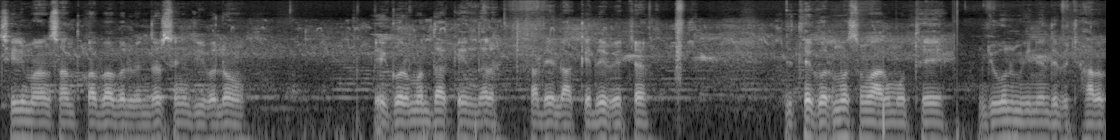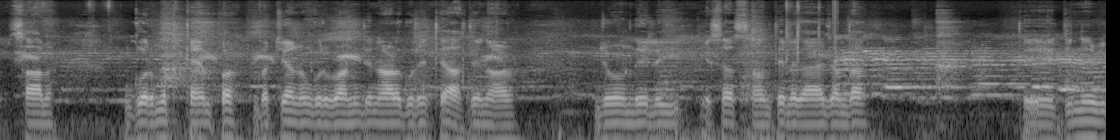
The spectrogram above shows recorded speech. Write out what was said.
ਸ਼੍ਰੀਮਾਨ ਸੰਤ ਬਾਬਾ ਬਲਵਿੰਦਰ ਸਿੰਘ ਜੀ ਵੱਲੋਂ ਇਹ ਗੁਰਮਤਿ ਦਾ ਕੇਂਦਰ ਸਾਡੇ ਇਲਾਕੇ ਦੇ ਵਿੱਚ, ਜਿੱਥੇ ਗੁਰਮਤਿ ਸਮਾਗਮ ਉੱਥੇ ਜੂਨ ਮਹੀਨੇ ਦੇ ਵਿੱਚ ਹਰ ਸਾਲ ਗੁਰਮਤਿ ਕੈਂਪ ਬੱਚਿਆਂ ਨੂੰ ਗੁਰਬਾਣੀ ਦੇ ਨਾਲ, ਗੁਰ ਇਤਿਹਾਸ ਦੇ ਨਾਲ ਜੋੜਨ ਦੇ ਲਈ ਇਸ ਸਥਾਨ ਤੇ ਲਗਾਇਆ ਜਾਂਦਾ। ਤੇ ਜਿੰਨੇ ਵੀ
